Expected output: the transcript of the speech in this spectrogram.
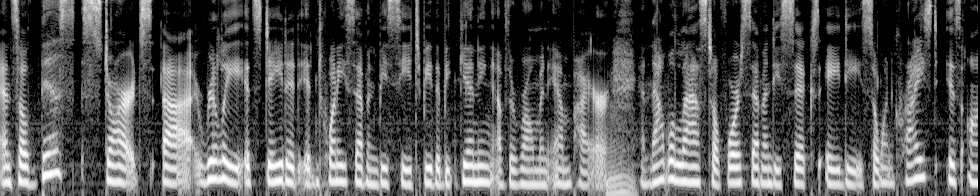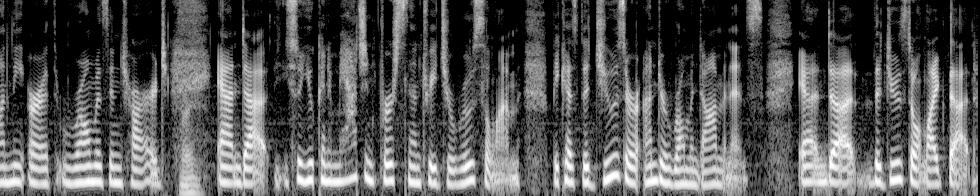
And so this starts uh, really, it's dated in 27 BC to be the beginning of the Roman Empire, and that will last till 476 AD. So when Christ is on the earth, Rome is in charge. And uh, so you can imagine first century Jerusalem because the Jews are under Roman dominance, and uh, the Jews don't like that.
